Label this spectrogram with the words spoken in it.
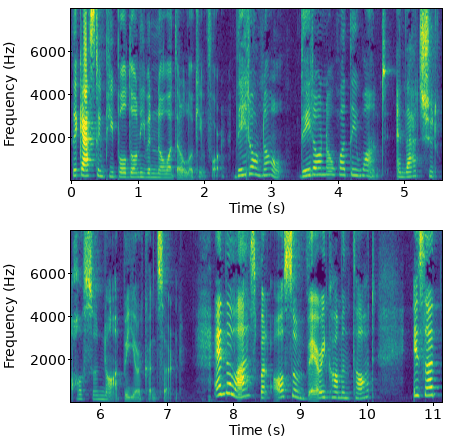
the casting people don't even know what they're looking for. They don't know. They don't know what they want, and that should also not be your concern. And the last but also very common thought is that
